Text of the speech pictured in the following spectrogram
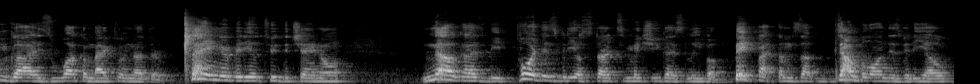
you guys welcome back to another banger video to the channel. Now guys before this video starts make sure you guys leave a big fat thumbs up down below on this video.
